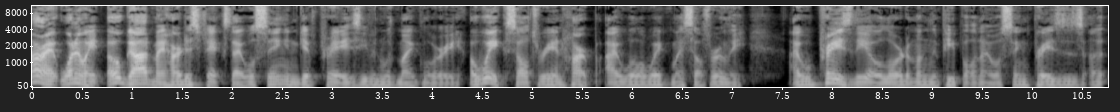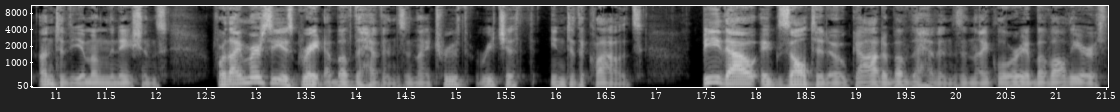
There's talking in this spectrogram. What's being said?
All right, 108. Oh God, my heart is fixed. I will sing and give praise, even with my glory. Awake, psaltery and harp. I will awake myself early. I will praise thee, O Lord, among the people, and I will sing praises uh, unto thee among the nations. For thy mercy is great above the heavens, and thy truth reacheth into the clouds. Be thou exalted, O God, above the heavens, and thy glory above all the earth,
